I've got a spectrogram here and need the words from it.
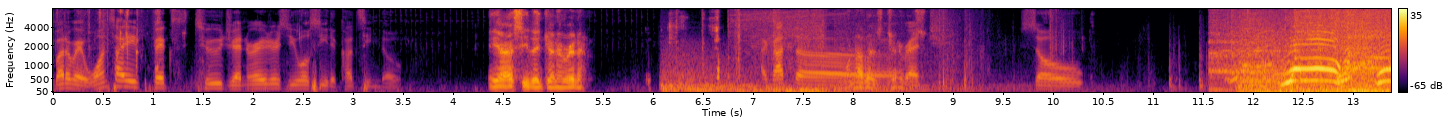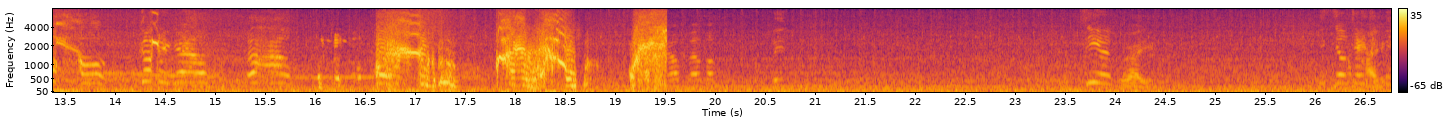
By the way, once I fix two generators, you will see the cutscene though. Yeah, I see the generator. I got the One of those generators. wrench. So. Whoa! Whoa! Cutting out! Ow! Help, help, help. See him! Where are you? He's still chasing me!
